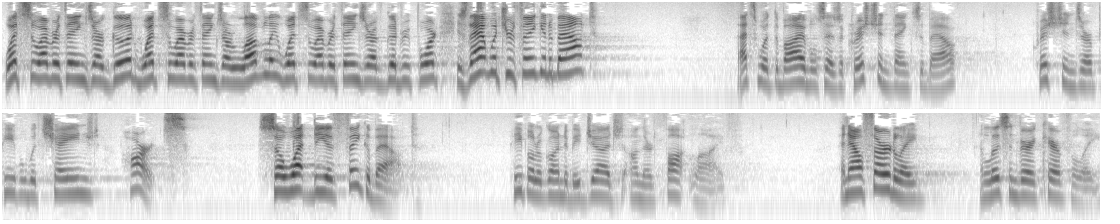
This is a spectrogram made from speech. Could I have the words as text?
Whatsoever things are good, whatsoever things are lovely, whatsoever things are of good report. Is that what you're thinking about? That's what the Bible says a Christian thinks about. Christians are people with changed hearts. So, what do you think about? People are going to be judged on their thought life. And now, thirdly, and listen very carefully,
